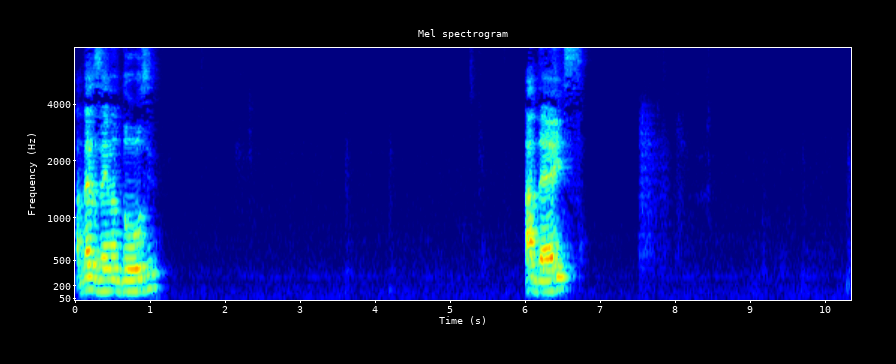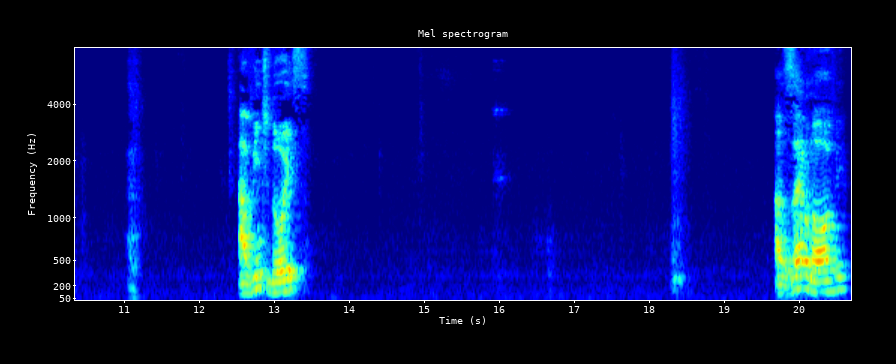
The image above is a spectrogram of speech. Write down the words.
A dezena 12, a 10, a 22, a 09,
